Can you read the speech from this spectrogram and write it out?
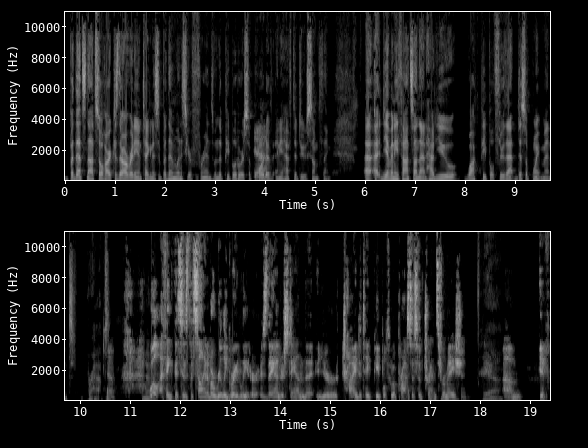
but that's not so hard because they're already antagonistic. But then when it's your friends, when the people who are supportive yeah. and you have to do something, uh, uh, do you have any thoughts on that? How do you walk people through that disappointment, perhaps? Yeah. Well, I think this is the sign of a really great leader is they understand that you're trying to take people through a process of transformation. Yeah. Um, if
